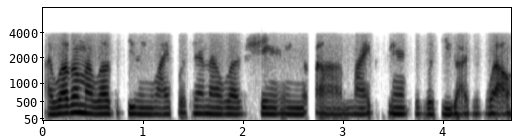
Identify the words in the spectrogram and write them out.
I love him. I love doing life with him. I love sharing um, my experiences with you guys as well.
